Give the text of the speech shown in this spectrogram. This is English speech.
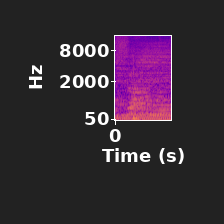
sun.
